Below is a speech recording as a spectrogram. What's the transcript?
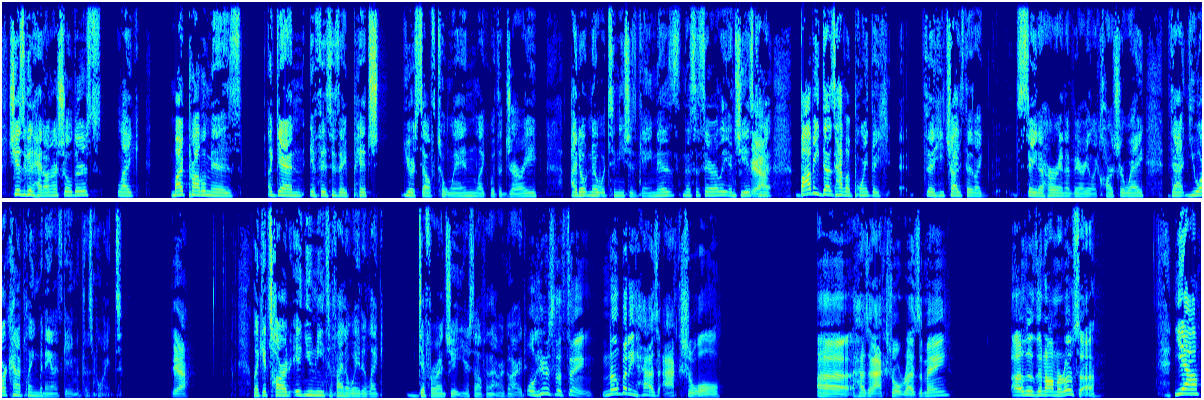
she has a good head on her shoulders. Like my problem is again, if this is a pitch yourself to win, like with a jury, I don't know what Tanisha's game is necessarily, and she is Yeah. kind of. Bobby does have a point that he, that he tries to like say to her in a very like harsher way that you are kind of playing bananas game at this point. Yeah. Like it's hard. It, you need to find a way to like differentiate yourself in that regard. Well, here's the thing. Nobody has actual uh has an actual resume other than Omarosa. Yeah,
